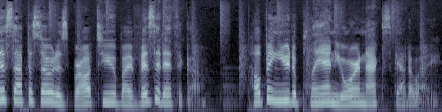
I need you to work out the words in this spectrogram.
This episode is brought to you by Visit Ithaca, helping you to plan your next getaway.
